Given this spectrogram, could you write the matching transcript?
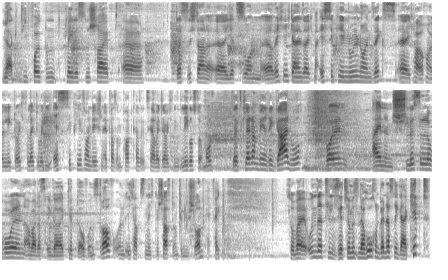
mir aktiv folgt und Playlisten schreibt, äh, dass ich da äh, jetzt so einen äh, richtig geilen, sag ich mal, SCP-096, äh, ich habe auch mal überlegt, euch vielleicht über die SCP Foundation etwas im Podcast erzählen, weil da habe ich einen Lego Stop Motion. So, jetzt klettern wir ein Regal hoch, wollen einen Schlüssel holen, aber das Regal kippt auf uns drauf und ich habe es nicht geschafft und bin gestorben. Perfekt. So, weil unser Ziel ist jetzt, wir müssen da hoch und wenn das Regal kippt,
